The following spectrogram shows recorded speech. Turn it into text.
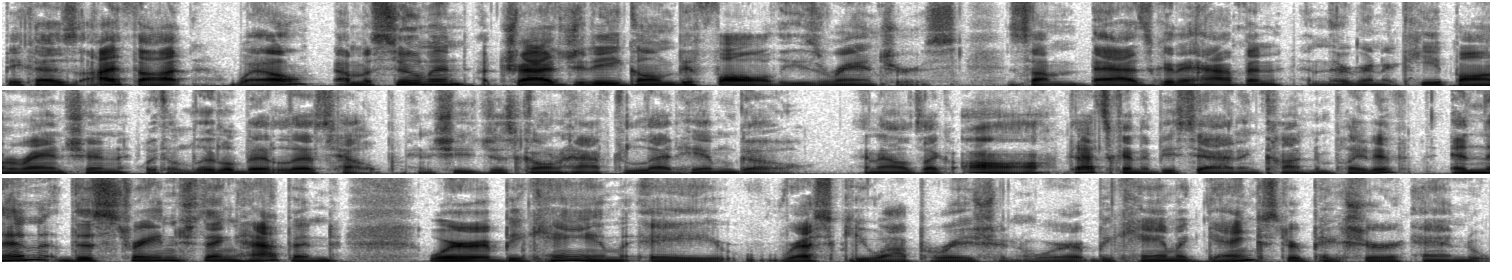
Because I thought, well, I'm assuming a tragedy gonna befall these ranchers. Something bad's gonna happen, and they're gonna keep on ranching with a little bit less help, and she's just gonna have to let him go. And I was like, aw, that's to be sad and contemplative. And then this strange thing happened where it became a rescue operation, where it became a gangster picture, and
